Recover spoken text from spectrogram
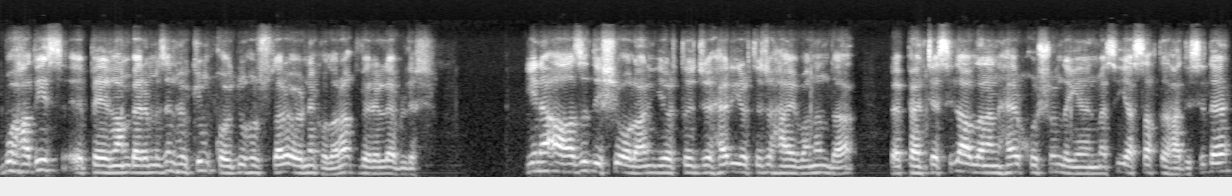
Bu hadis e, peygamberimizin hüküm koyduğu hususlara örnek olarak verilebilir. Yine ağzı dişi olan yırtıcı her yırtıcı hayvanın da ve pençesiyle avlanan her kuşun da yenilmesi yasaktır hadisi de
